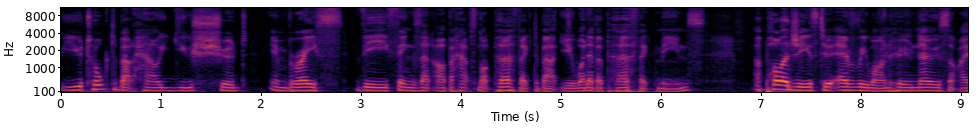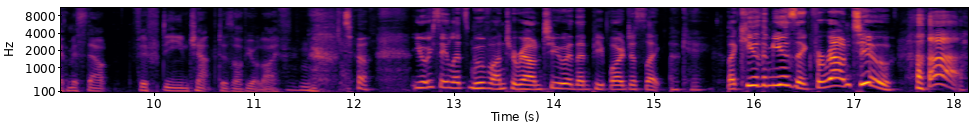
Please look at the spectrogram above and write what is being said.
you talked about how you should embrace the things that are perhaps not perfect about you, whatever perfect means. Apologies to everyone who knows that I've missed out 15 chapters of your life. You always say, let's move on to round two, and then people are just like, okay. But cue the music for round two. Ha Ha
